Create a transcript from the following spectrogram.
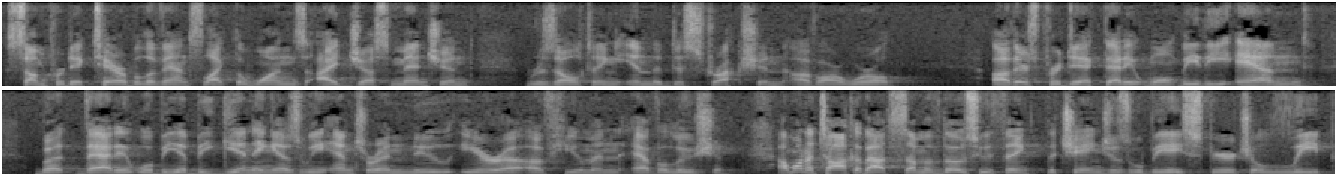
Some predict terrible events like the ones I just mentioned, resulting in the destruction of our world. Others predict that it won't be the end, but that it will be a beginning as we enter a new era of human evolution. I want to talk about some of those who think the changes will be a spiritual leap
